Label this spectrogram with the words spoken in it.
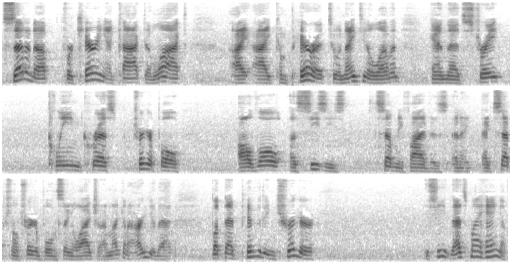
set it up for carrying it cocked and locked, I, I compare it to a 1911 and that straight clean, crisp trigger pull, although a CZ 75 is an exceptional trigger pull in single action. I'm not going to argue that. But that pivoting trigger, you see, that's my hangup.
